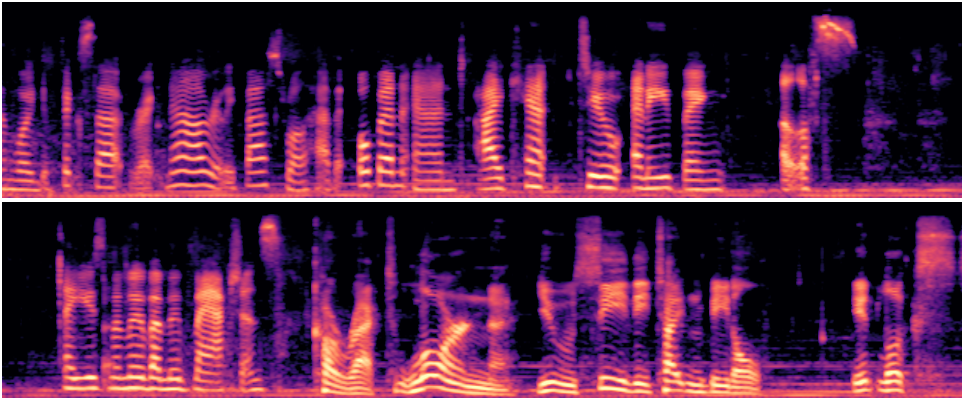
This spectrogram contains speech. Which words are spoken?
I'm going to fix that right now, really fast, while I have it open, and I can't do anything else. I used my move. I moved my actions. Correct. Lorne, you see the Titan beetle. It looks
